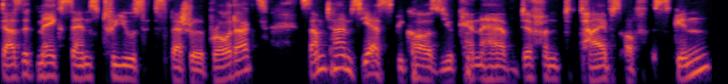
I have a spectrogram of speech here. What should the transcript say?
does it make sense to use special products? Sometimes yes, because you can have different types of skin,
